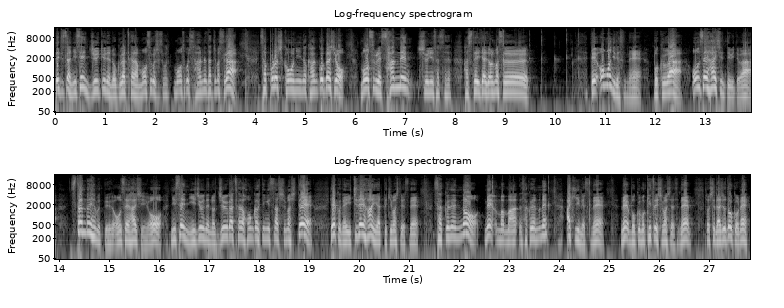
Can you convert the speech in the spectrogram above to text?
で、実は2019年6月からもうすぐ、もう少し3年経ちますが、札幌市公認の観光大使をもうすぐで3年就任させ、させていただいております。で、主にですね、僕は音声配信っていう意味では、スタンド FM っていう音声配信を2020年の10月から本格的にスタートしまして、約ね、1年半やってきましてですね、昨年のね、ま、ま、昨年のね、秋にですね、ね、僕も決意しましてですね、そしてラジオトークをね、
